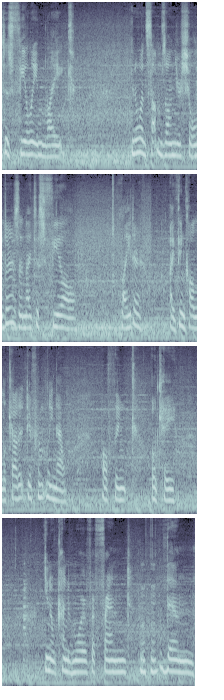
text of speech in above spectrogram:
just feeling like, you know, when something's on your shoulders, mm-hmm. and I just feel lighter. I think I'll look at it differently now. I'll think, okay, you know, kind of more of a friend mm-hmm. than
